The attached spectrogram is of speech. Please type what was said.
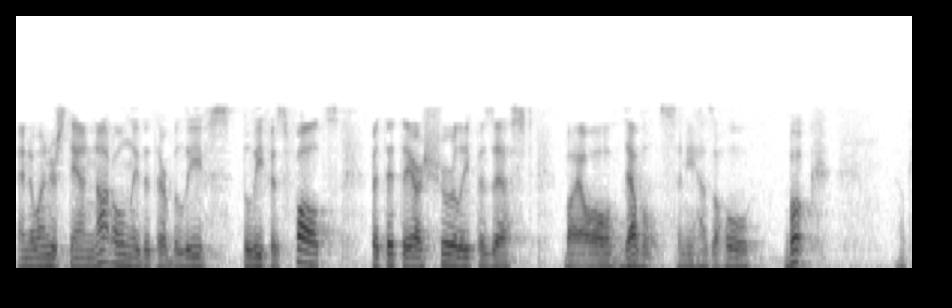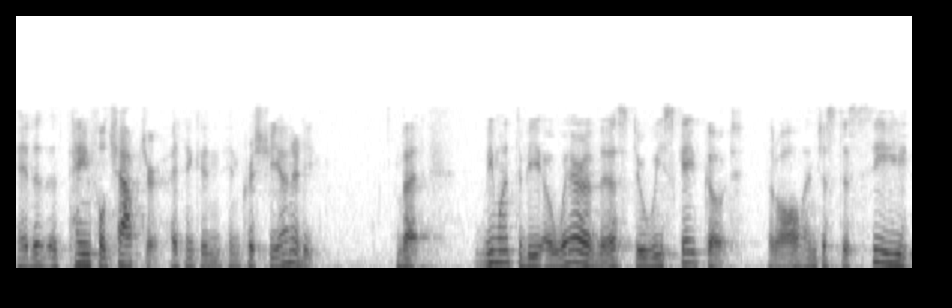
and to understand not only that their beliefs, belief is false, but that they are surely possessed by all devils. And he has a whole book. Okay, a painful chapter, I think, in, in Christianity. But we want to be aware of this. Do we scapegoat at all? And just to see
